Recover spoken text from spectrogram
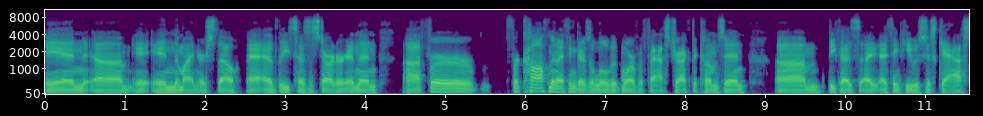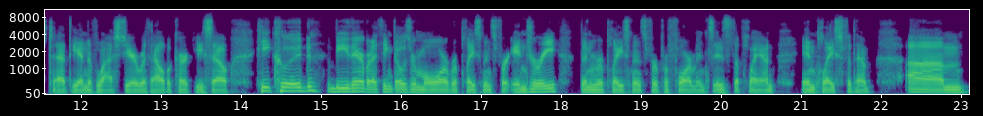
in um, in, in the minors, though, at, at, least as a starter. And then uh, for for Kauffmann, I think there's a little bit more of a fast track that comes in um, because I, I, think he was just gassed at the end of last year with Albuquerque. So he could be there, but I think those are more replacements for injury than replacements for performance, is the plan in place for them. Um,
